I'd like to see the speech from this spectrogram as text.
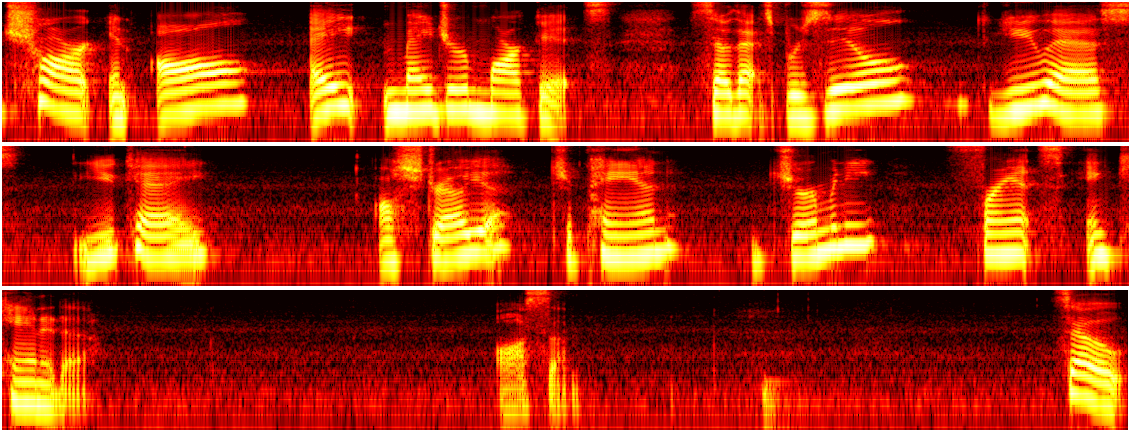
chart in all eight major markets. So that's Brazil, US, UK, Australia, Japan, Germany, France, and Canada awesome. So,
